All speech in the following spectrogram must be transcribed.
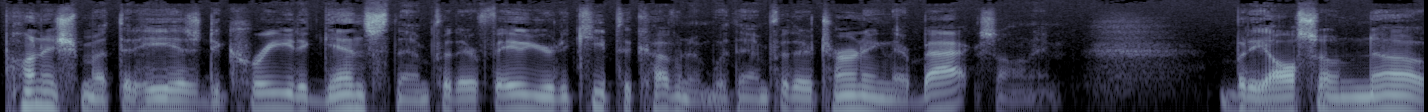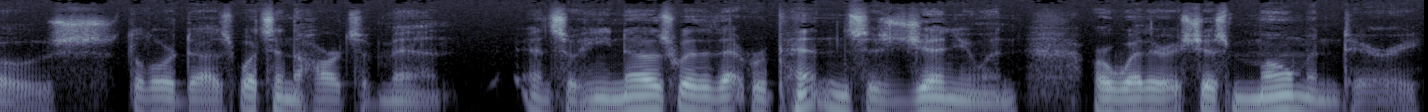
punishment that He has decreed against them for their failure to keep the covenant with Him, for their turning their backs on Him. But He also knows, the Lord does, what's in the hearts of men. And so he knows whether that repentance is genuine or whether it's just momentary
